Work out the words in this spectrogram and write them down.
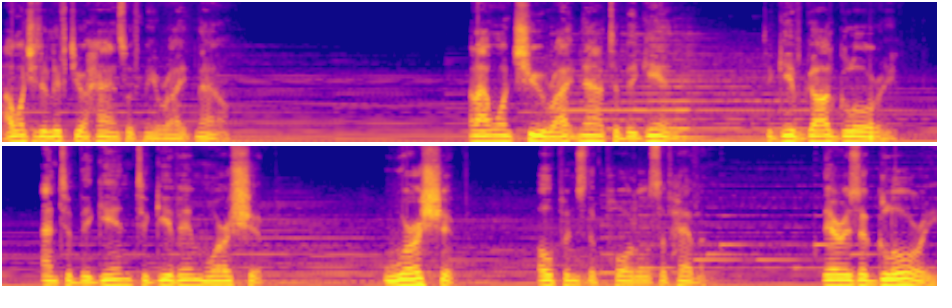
I want you to lift your hands with me right now. And I want you right now to begin to give God glory and to begin to give Him worship. Worship opens the portals of heaven. There is a glory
